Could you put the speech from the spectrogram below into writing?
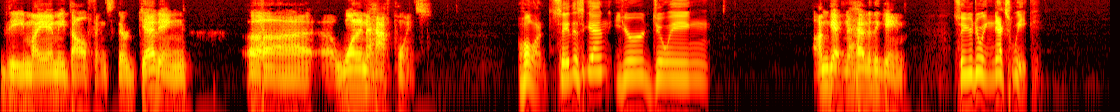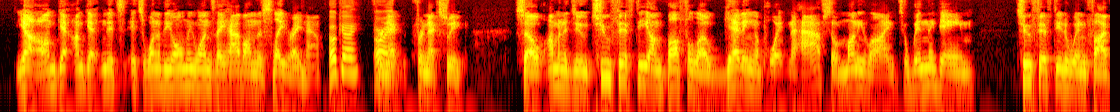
the Miami Dolphins. They're getting uh, uh, one and a half points. Hold on. Say this again. You're doing. I'm getting ahead of the game. So you're doing next week. Yeah, I'm get I'm getting it's it's one of the only ones they have on the slate right now Okay. for All right. ne- for next week. So I'm going to do 250 on Buffalo, getting a point and a half, so money line to win the game, 250 to win five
